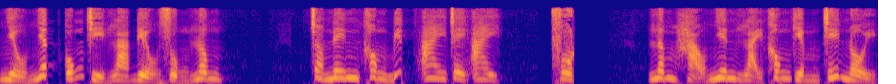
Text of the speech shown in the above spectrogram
nhiều nhất cũng chỉ là điều dụng lông. Cho nên không biết ai chê ai. Phụt. Lâm hảo nhiên lại không kiềm chế nổi,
